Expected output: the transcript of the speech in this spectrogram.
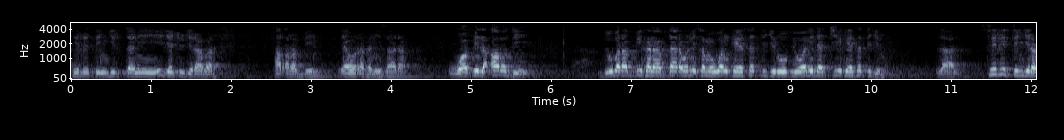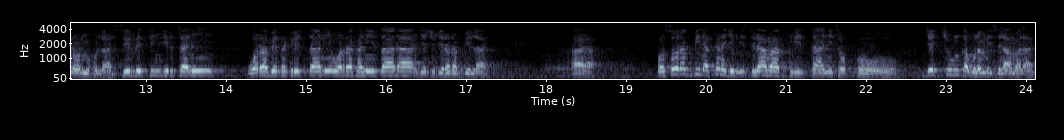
sirritti hin jirtanii jechuu jira bar har'a rabbiin yaa warra kaniisaadha wafil ardi duuba rabbii kanaaf taadha wanni samawwan keessatti jiruu fi wanni dachii keessatti jiru laal sirritti hin jiran ormi kun laal sirritti hin jirtanii warra beeta kiristaanii warra kaniisaadha jechuu jira rabbiin laal osoo rabbiin akkana jedhu islaamaaf kiristaanii tokko jechuun qabu namni islaamaa laal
